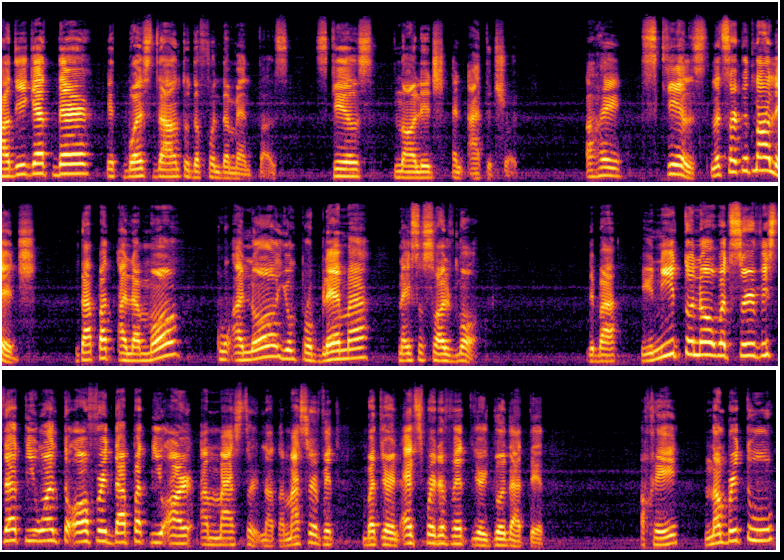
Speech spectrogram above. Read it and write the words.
How do you get there? It boils down to the fundamentals. Skills, knowledge, and attitude. Okay? Skills. Let's start with knowledge. Dapat alam mo kung ano yung problema na isosolve mo. 'Di ba? You need to know what service that you want to offer. Dapat you are a master, not a master of it, but you're an expert of it. You're good at it. Okay? Number two,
